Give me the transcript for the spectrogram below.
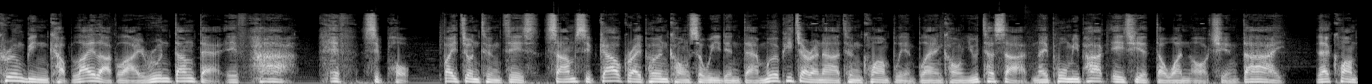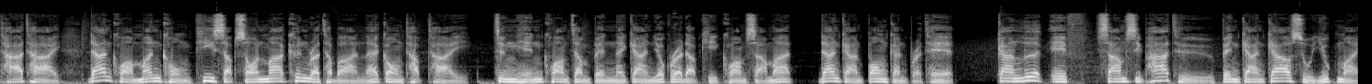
เครื่องบินขับไล่หลากหลายรุ่นตั้งแต่ F5 F16 ไปจนถึง JIS 39 ไกรเพินของสวีเดนแต่เมื่อพิจารณาถึงความเปลี่ยนแปลงของยุทธศาสตร์ในภูมิภาคเอเชียตะวันออกเฉียงใต้ และความท้าทาย ด้านความมั่นคงที่ซับซ้อนมากขึ้นรัฐบาลและกองทัพไทย จึงเห็นความจำเป็นในการยกระดับขีดความสามารถด้านการป้องกันประเทศ การเลือก F-35 ถือเป็นการก้าวสู่ยุคใหม่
